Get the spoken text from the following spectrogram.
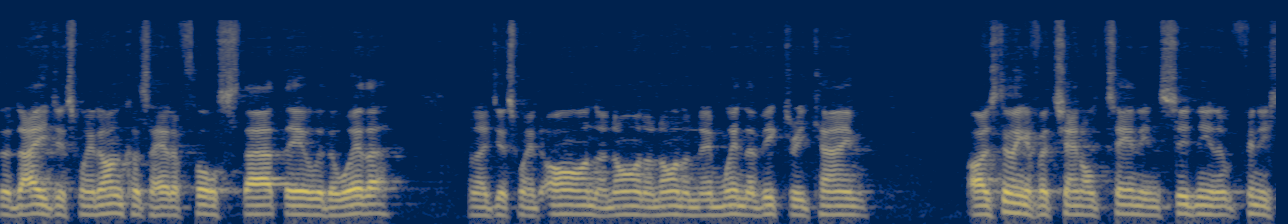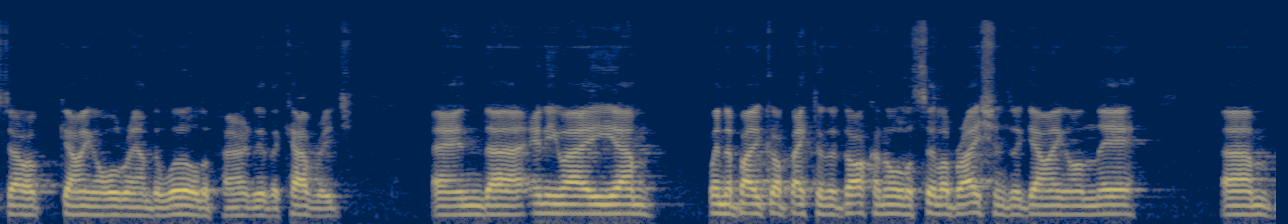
the day just went on because they had a false start there with the weather, and they just went on and on and on. And then when the victory came, I was doing it for Channel 10 in Sydney, and it finished up going all around the world. Apparently, the coverage. And uh, anyway, um, when the boat got back to the dock and all the celebrations are going on there, um,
